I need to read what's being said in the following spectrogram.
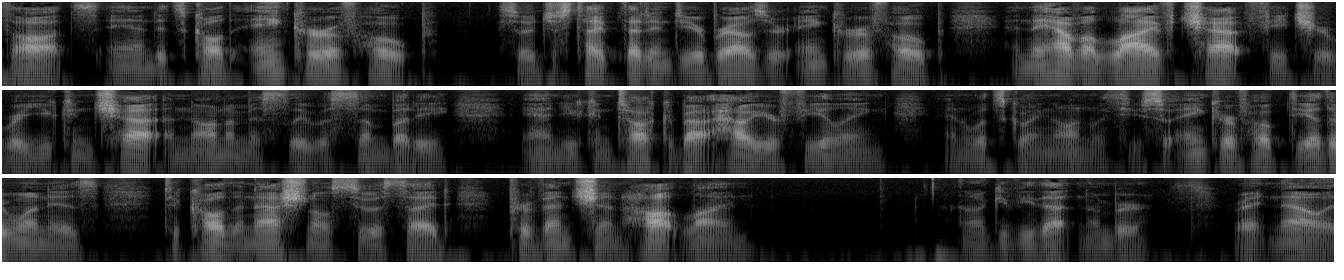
thoughts, and it's called Anthem of Hope. So just type that into your browser, Anthem of Hope, and they have a live chat feature where you can chat anonymously with somebody and you can talk about how you're feeling and what's going on with you. So, Anthem of Hope. The other one is to call the National Suicide Prevention Hotline. And I'll give you that number right now.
